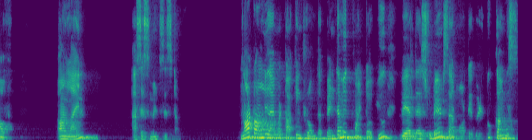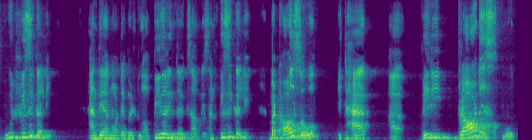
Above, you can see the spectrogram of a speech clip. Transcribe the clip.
of online assessment system. Not only I am talking from the pandemic point of view where the students are not able to come school physically and they are not able to appear in the examination physically but also it have a very broad scope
